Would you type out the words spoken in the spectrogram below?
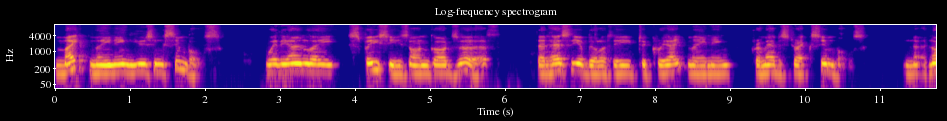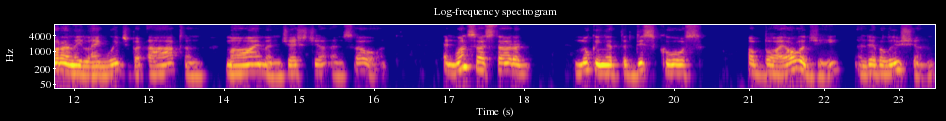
make meaning using symbols. We're the only species on God's earth that has the ability to create meaning from abstract symbols. Not only language, but art and mime and gesture and so on. And once I started looking at the discourse of biology and evolution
